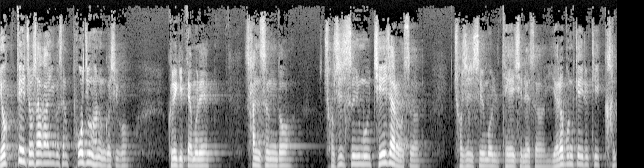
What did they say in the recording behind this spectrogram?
역대 조사가 이것을 보증하는 것이고 그러기 때문에 산승도 조실스님의 제자로서 조실스님을 대신해서 여러분께 이렇게 간,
